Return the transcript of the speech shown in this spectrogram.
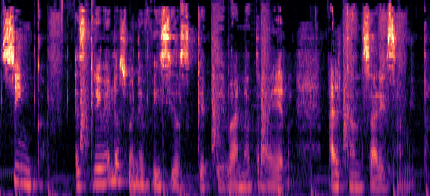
5. Escribe los beneficios que te van a traer alcanzar esa meta.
